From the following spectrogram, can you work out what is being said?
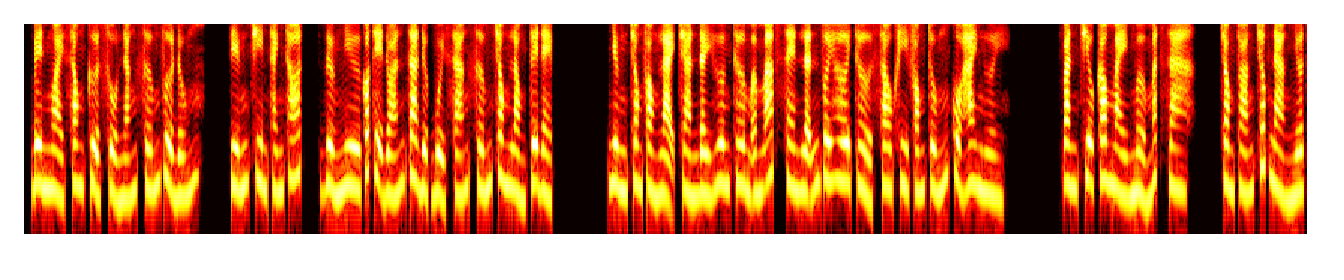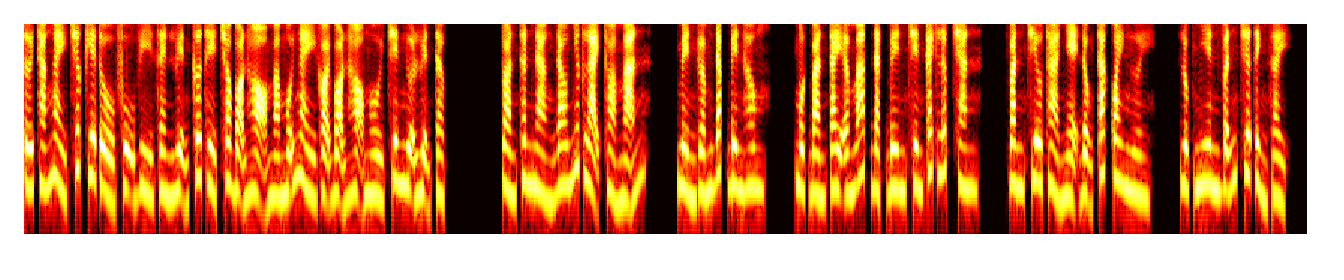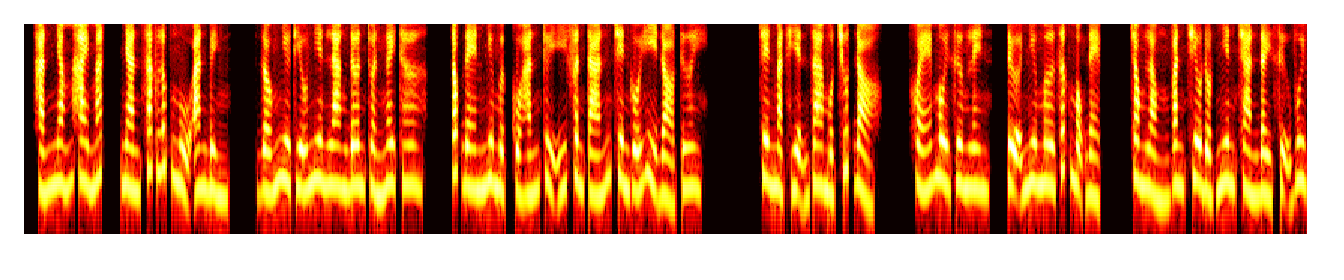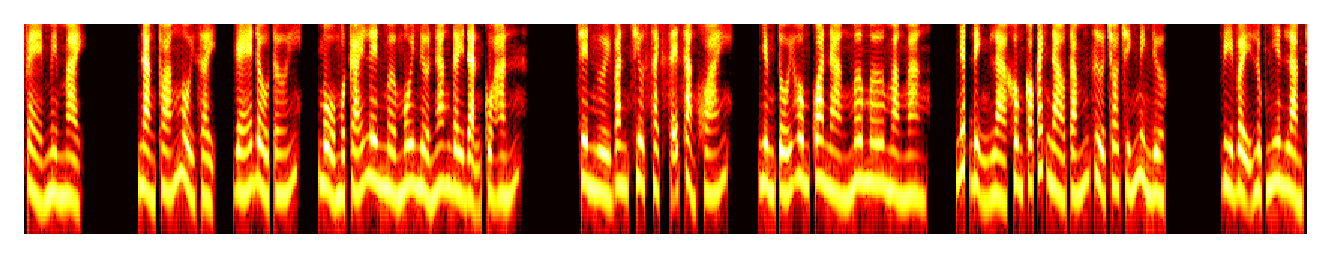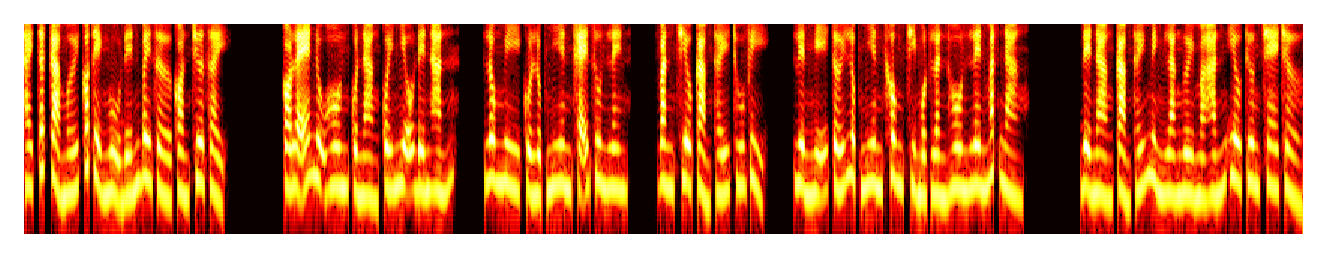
bên ngoài song cửa sổ nắng sớm vừa đúng, tiếng chim thánh thót, dường như có thể đoán ra được buổi sáng sớm trong lòng tươi đẹp. Nhưng trong phòng lại tràn đầy hương thơm ấm áp xen lẫn với hơi thở sau khi phóng túng của hai người. Văn chiêu cao mày mở mắt ra, trong thoáng chốc nàng nhớ tới tháng ngày trước kia tổ phụ vì rèn luyện cơ thể cho bọn họ mà mỗi ngày gọi bọn họ ngồi trên ngựa luyện tập. Toàn thân nàng đau nhức lại thỏa mãn, mền gấm đắp bên hông, một bàn tay ấm áp đặt bên trên cách lớp chăn. Văn Chiêu thả nhẹ động tác quay người, lục nhiên vẫn chưa tỉnh dậy, hắn nhắm hai mắt, nhan sắc lúc ngủ an bình, giống như thiếu niên lang đơn thuần ngây thơ, tóc đen như mực của hắn tùy ý phân tán trên gối hỉ đỏ tươi. Trên mặt hiện ra một chút đỏ, khóe môi dương lên, tựa như mơ giấc mộng đẹp, trong lòng Văn Chiêu đột nhiên tràn đầy sự vui vẻ mềm mại. Nàng thoáng ngồi dậy, ghé đầu tới, mổ một cái lên mờ môi nửa nang đầy đặn của hắn. Trên người Văn Chiêu sạch sẽ sảng khoái, nhưng tối hôm qua nàng mơ mơ màng màng, nhất định là không có cách nào tắm rửa cho chính mình được. Vì vậy lục nhiên làm thay tất cả mới có thể ngủ đến bây giờ còn chưa dậy. Có lẽ nụ hôn của nàng quấy nhiễu đến hắn, lông mi của lục nhiên khẽ run lên, Văn Chiêu cảm thấy thú vị, liền nghĩ tới lục nhiên không chỉ một lần hôn lên mắt nàng. Để nàng cảm thấy mình là người mà hắn yêu thương che chở.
